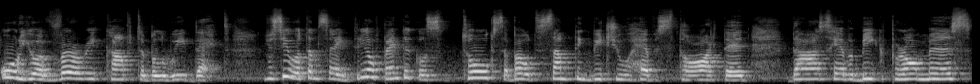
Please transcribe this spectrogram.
or you are very comfortable with that you see what I'm saying? Three of Pentacles talks about something which you have started, does have a big promise.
